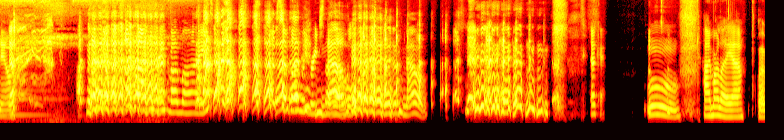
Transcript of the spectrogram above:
Not doing that right now. read my mind. I'm so glad we've reached that no. level. no. okay. Mm. Hi, Marleah. I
